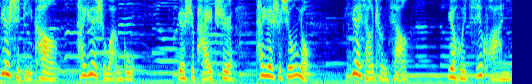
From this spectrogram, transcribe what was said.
越是抵抗，它越是顽固；越是排斥，它越是汹涌；越想逞强，越会击垮你。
